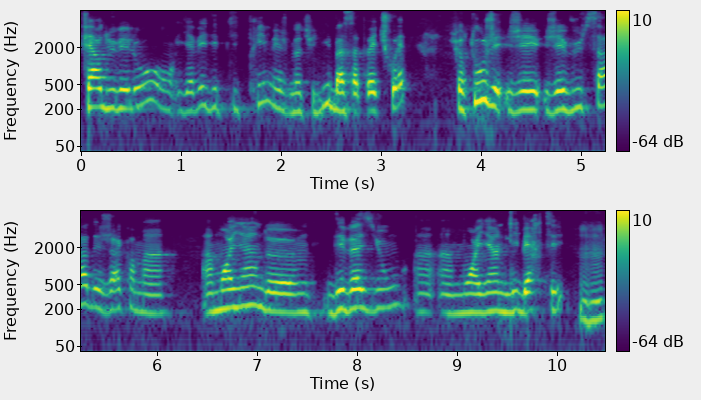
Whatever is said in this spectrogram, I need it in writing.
faire du vélo, il y avait des petites primes et je me suis dit, bah, ça peut être chouette. Surtout, j'ai vu ça déjà comme un, un moyen d'évasion, un, moyen de liberté, mhm.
